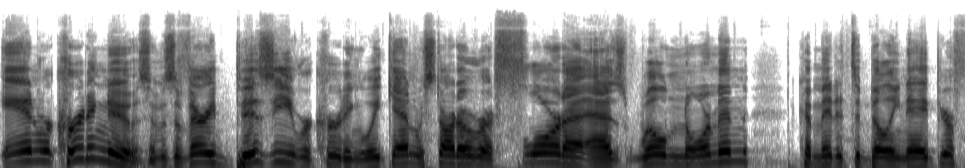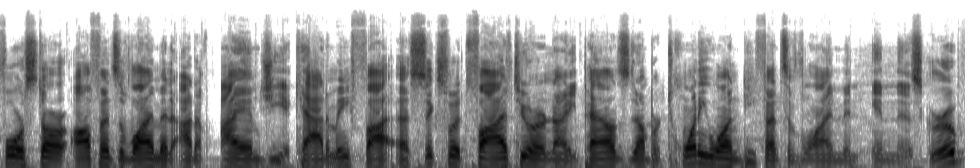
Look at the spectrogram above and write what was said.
In recruiting news, it was a very busy recruiting weekend. We start over at Florida as Will Norman committed to Billy Napier, four-star offensive lineman out of IMG Academy, five, uh, six foot five, 290 pounds, number 21 defensive lineman in this group.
